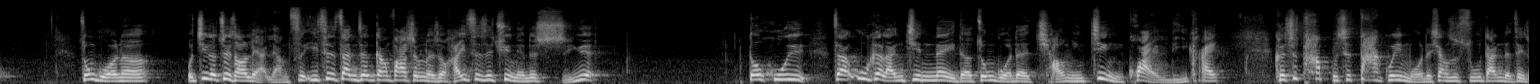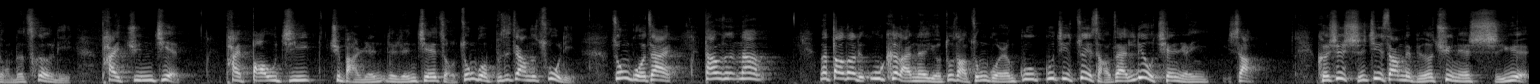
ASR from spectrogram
中国呢？我记得最少两两次，一次战争刚发生的时候，还一次是去年的十月，都呼吁在乌克兰境内的中国的侨民尽快离开。可是他不是大规模的，像是苏丹的这种的撤离，派军舰、派包机去把人的人接走。中国不是这样的处理。中国在，大家说那那到到底乌克兰呢有多少中国人？估估计最少在六千人以上。可是实际上面，比如说去年十月。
